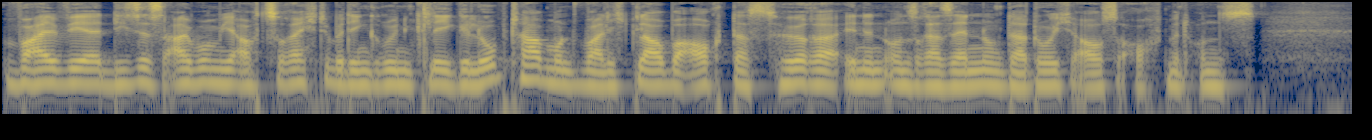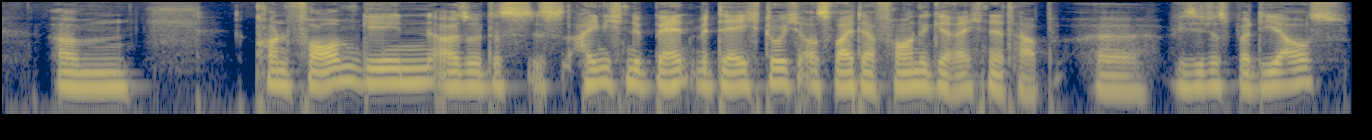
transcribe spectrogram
weil wir dieses Album ja auch zu Recht über den grünen Klee gelobt haben und weil ich glaube auch, dass HörerInnen unserer Sendung da durchaus auch mit uns ähm, konform gehen. Also das ist eigentlich eine Band, mit der ich durchaus weiter vorne gerechnet habe. Äh, wie sieht das bei dir aus?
